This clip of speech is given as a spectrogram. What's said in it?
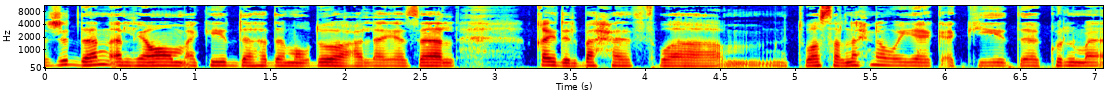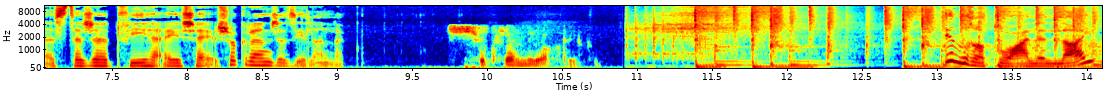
جدا. اليوم أكيد هذا موضوع لا يزال قيد البحث ونتواصل نحن وياك أكيد كل ما استجد فيها أي شيء. شكرا جزيلا لك. شكرا لوقتكم. اضغطوا على ال like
